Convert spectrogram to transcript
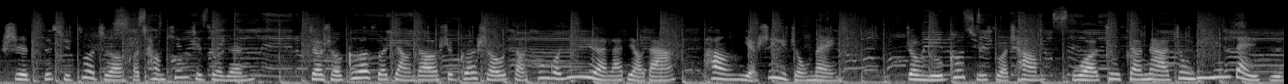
是词曲作者和唱片制作人。这首歌所讲的是歌手想通过音乐来表达胖也是一种美。正如歌曲所唱，我就像那重低音贝斯，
